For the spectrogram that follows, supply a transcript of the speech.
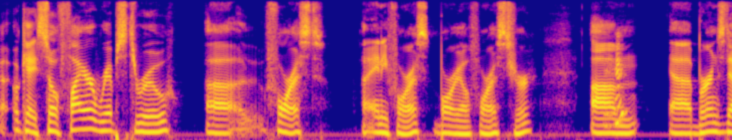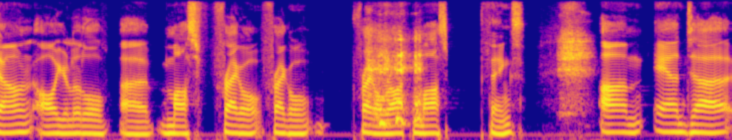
Uh, okay, so fire rips through uh, forest, uh, any forest, boreal forest, sure. Um, mm-hmm. uh, burns down all your little uh, moss, fraggle, fraggle, fraggle rock moss things. Um, and uh,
